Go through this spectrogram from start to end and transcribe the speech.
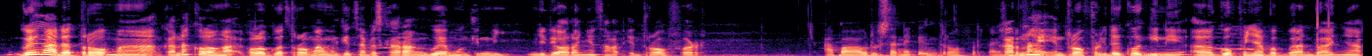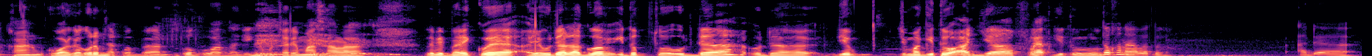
gue nggak ada trauma karena kalau nggak kalau gue trauma mungkin sampai sekarang gue mungkin di- menjadi orang yang sangat introvert Apa urusannya ke introvert? anjing? karena introvert itu gue gini eh, gue punya beban banyak kan keluarga gue udah banyak beban terus gue keluar lagi nggak mencari masalah lebih baik gue ya udahlah gue hidup tuh udah udah dia cuma gitu aja flat gitu loh itu kenapa tuh? Ada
